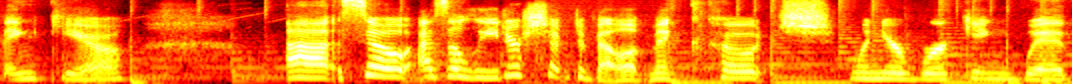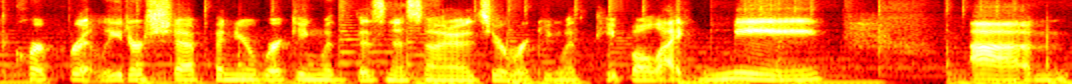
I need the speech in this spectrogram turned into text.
Thank you uh, so, as a leadership development coach, when you're working with corporate leadership and you're working with business owners, you're working with people like me. Um,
